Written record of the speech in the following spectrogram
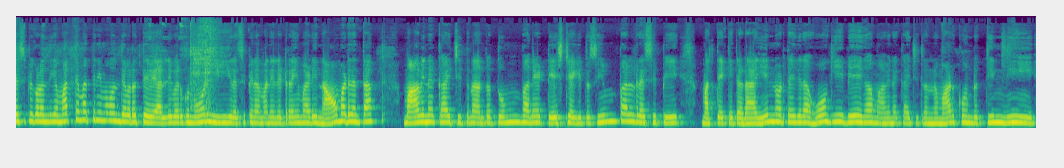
ರೆಸಿಪಿಗಳೊಂದಿಗೆ ಮತ್ತೆ ಮತ್ತೆ ನಿಮ್ಮ ಮುಂದೆ ಬರುತ್ತೇವೆ. ಅಲ್ಲಿವರೆಗೂ ನೋಡಿ ಈ ರೆಸಿಪಿನ ಮನೆಯಲ್ಲಿ ಟ್ರೈ ಮಾಡಿ. ನಾವು ಮಾಡಿದಂಥ ಮಾವಿನಕಾಯಿ ಚಿತ್ರ ಅಂತೂ ತುಂಬಾ ಟೇಸ್ಟಿಯಾಗಿತ್ತು ಸಿಂಪಲ್ ರೆಸಿಪಿ ಮತ್ತೆ ತಡ ಏನು ನೋಡ್ತಾ ಇದ್ದೀರಾ? ಹೋಗಿ ಬೇಗ ಮಾವಿನಕಾಯಿ ಚಿತ್ರಾನ್ನ ಮಾಡಿಕೊಂಡು ತಿನ್ನಿ.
